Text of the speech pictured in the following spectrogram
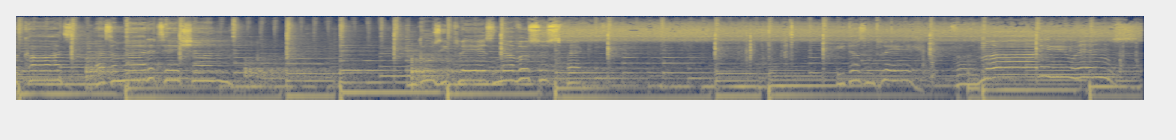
House of cards as a meditation. Those he plays never suspect. He doesn't play for the money he wins.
